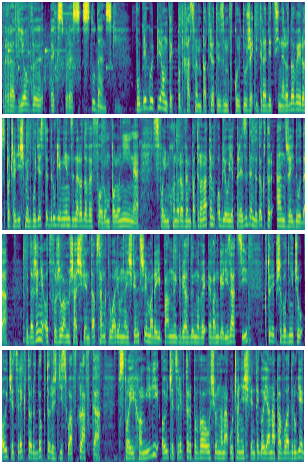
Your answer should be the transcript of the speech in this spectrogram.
Radiowy Ekspres Studencki. W ubiegły piątek pod hasłem Patriotyzm w kulturze i tradycji narodowej rozpoczęliśmy 22. Międzynarodowe Forum Polonijne. Swoim honorowym patronatem objął je prezydent dr Andrzej Duda. Wydarzenie otworzyła msza święta w sanktuarium Najświętszej Maryi Panny Gwiazdy Nowej Ewangelizacji, której przewodniczył ojciec rektor dr Zdzisław Klawka. W swojej homilii ojciec rektor powołał się na nauczanie świętego Jana Pawła II,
